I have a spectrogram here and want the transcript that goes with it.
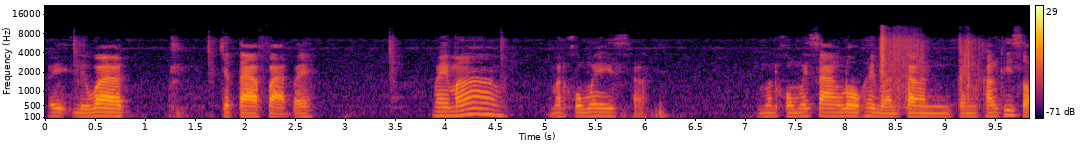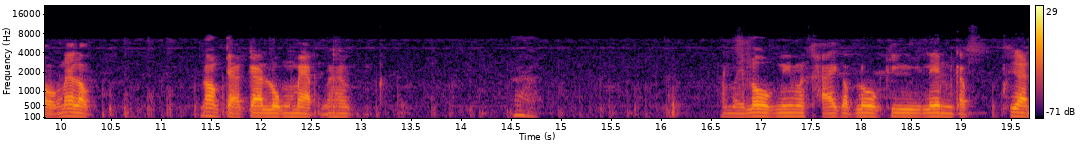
เฮ้ย หรือว่าจะตาฝาดไป ไม่มั้งมันคงไม่ มันคงไม่สร้างโลกให้เหมือนกันเป็นครั้งที่สองได้หรอก นอกจากการลงแมปนะครับทำไมโลกนี้มันคล้ายกับโลกที่เล่นกับเพื่อน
